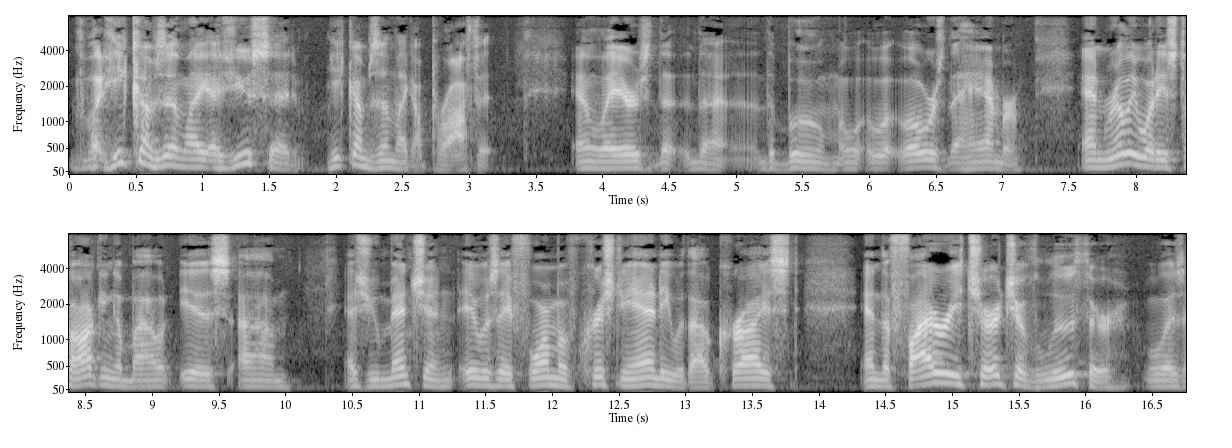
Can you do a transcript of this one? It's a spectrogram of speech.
But he comes in like as you said he comes in like a prophet and layers the the, the boom lowers the hammer and really, what he's talking about is, um, as you mentioned, it was a form of Christianity without Christ, and the fiery church of Luther was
